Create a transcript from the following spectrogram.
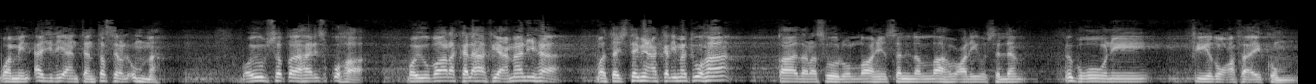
ومن أجل أن تنتصر الأمة ويبسط لها رزقها ويبارك لها في أعمالها وتجتمع كلمتها قال رسول الله صلى الله عليه وسلم ابغوني في ضعفائكم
